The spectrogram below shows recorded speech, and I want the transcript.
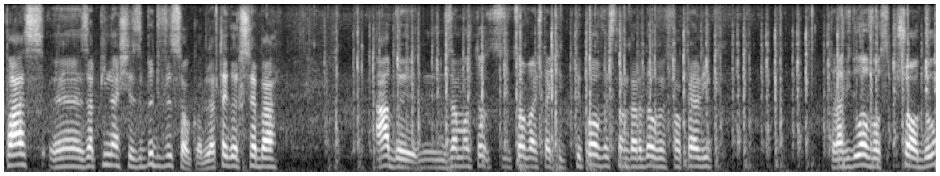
pas e, zapina się zbyt wysoko. Dlatego trzeba, aby zamontować taki typowy, standardowy fotelik prawidłowo z przodu,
